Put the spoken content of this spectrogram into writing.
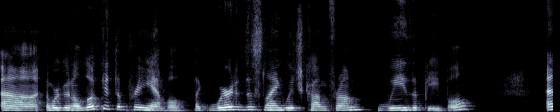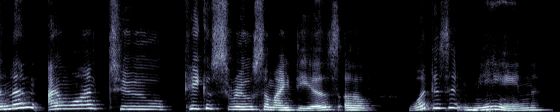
Uh, and we're going to look at the preamble, like where did this language come from? We the people. And then I want to take us through some ideas of what does it mean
